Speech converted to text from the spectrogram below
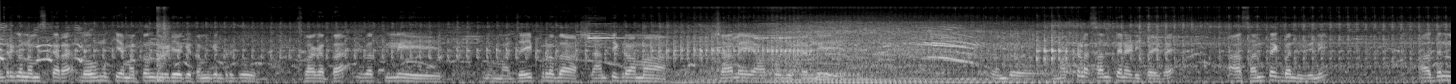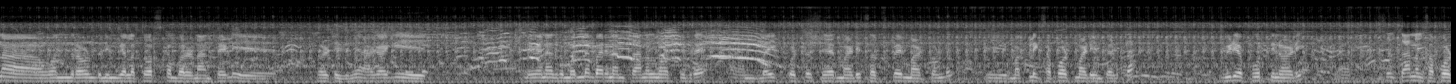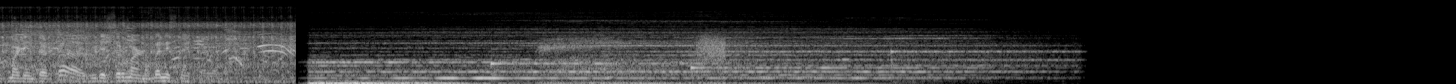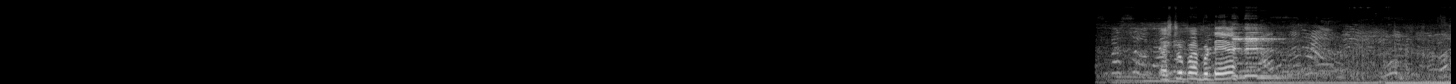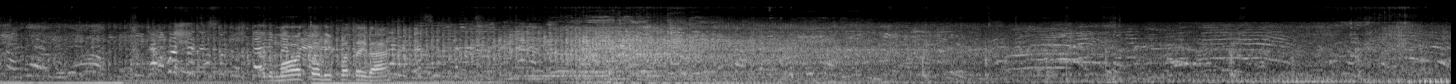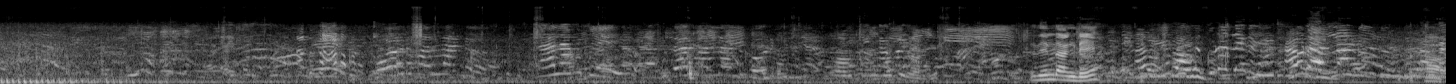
ಎಲ್ರಿಗೂ ನಮಸ್ಕಾರ. ಬಹುಮುಖಿಯ ಮತ್ತೊಂದು ವಿಡಿಯೋಗೆ ತಮಗೆಲ್ರಿಗೂ ಸ್ವಾಗತ. ಇವತ್ತಿಲ್ಲಿ ನಮ್ಮ ಜೈಪುರದ ಶಾಂತಿಗ್ರಾಮ ಶಾಲೆಯ ಆಪೋಸಿಟಲ್ಲಿ ಒಂದು ಮಕ್ಕಳ ಸಂತೆ ನಡೀತಾ ಇದೆ. ಆ ಸಂತೆಗೆ ಬಂದಿದ್ದೀನಿ. ಅದನ್ನು ಒಂದು ರೌಂಡ್ ನಿಮಗೆಲ್ಲ ತೋರಿಸ್ಕೊಂಬರೋಣ ಅಂತೇಳಿ ಹೊರಟಿದ್ದೀನಿ. ಹಾಗಾಗಿ ನೀವೇನಾದರೂ ಮೊದಲನೇ ಬಾರಿ ನನ್ನ ಚಾನಲ್ ನೋಡ್ತಿದ್ರೆ ಒಂದು ಲೈಕ್ ಕೊಟ್ಟು ಶೇರ್ ಮಾಡಿ ಸಬ್ಸ್ಕ್ರೈಬ್ ಮಾಡಿಕೊಂಡು ಈ ಮಕ್ಕಳಿಗೆ ಸಪೋರ್ಟ್ ಮಾಡಿ ಅಂತ ಹೇಳ್ತಾ ವಿಡಿಯೋ ಪೂರ್ತಿ ನೋಡಿ. ಚಾನಲ್ ಸಪೋರ್ಟ್ ಮಾಡಿ ಅಂತ ಹೇಳ್ತಾ ವಿಡಿಯೋ ಶುರು ಮಾಡೋಣ. ಬನ್ನಿ ಸ್ನೇಹಿತರೆ. ಎಷ್ಟು ರೂಪಾಯಿ ಬಿಟ್ಟು? ಅದು ಮೂವತ್ತೊಂದು ಇಪ್ಪತ್ತೈದಾ? ಇದರಿಂದ ಅಂಗಡಿ? ಹಾಂ.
